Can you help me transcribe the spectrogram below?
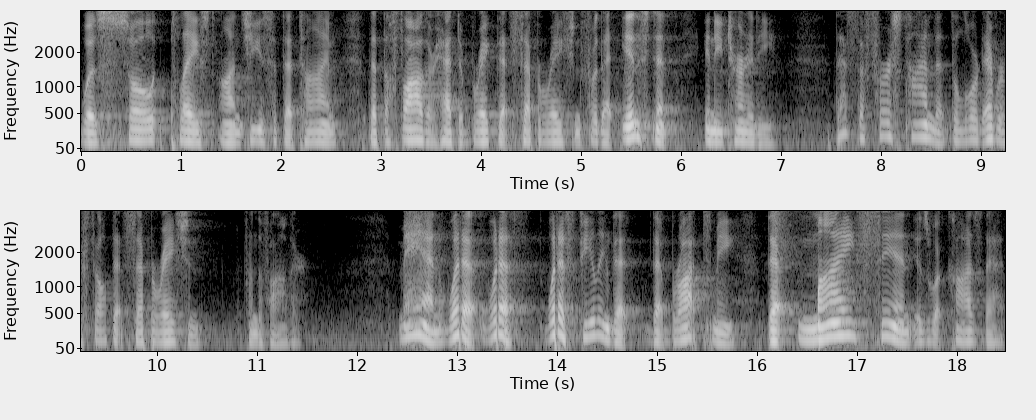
was so placed on Jesus at that time that the Father had to break that separation for that instant in eternity. That's the first time that the Lord ever felt that separation from the Father. Man, what a, what a, what a feeling that, that brought to me that my sin is what caused that.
